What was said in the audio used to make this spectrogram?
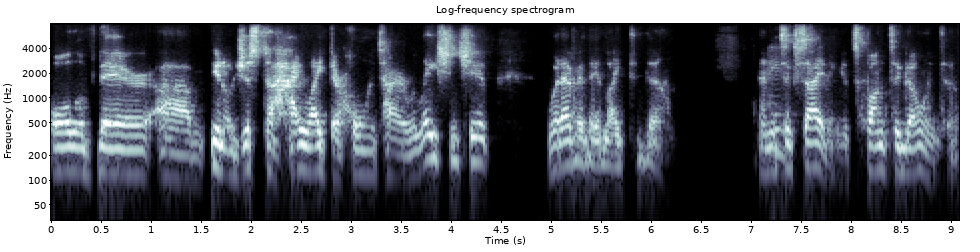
all of their, um, you know, just to highlight their whole entire relationship, whatever they'd like to do. And it's exciting. It's fun to go into.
